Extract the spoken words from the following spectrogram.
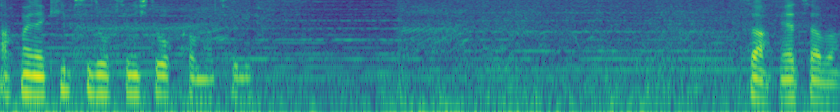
Ach, meine Eclipse durfte nicht durchkommen, natürlich. So, jetzt aber.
